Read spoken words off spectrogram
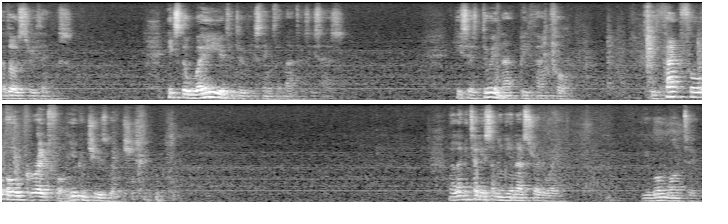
of those three things. It's the way you're to do these things that matters, he says. He says, doing that, be thankful. Be thankful or grateful. You can choose which. Now let me tell you something here now straight away. You won't want to.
